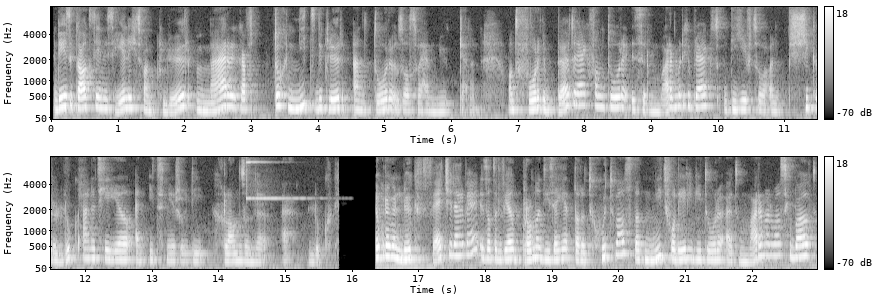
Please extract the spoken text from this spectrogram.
Deze kalksteen is heel licht van kleur, maar gaf toch niet de kleur aan de toren zoals we hem nu kennen. Want voor de buitenlaag van de toren is er marmer gebruikt. Die geeft zo een chicere look aan het geheel en iets meer zo die glanzende uh, look. Ook nog een leuk feitje daarbij is dat er veel bronnen die zeggen dat het goed was dat niet volledig die toren uit marmer was gebouwd,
